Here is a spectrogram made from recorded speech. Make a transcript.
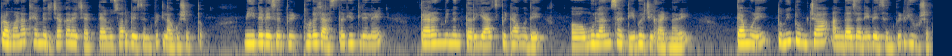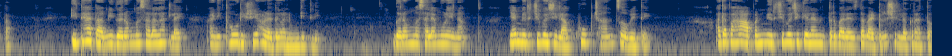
प्रमाणात ह्या मिरच्या करायच्या आहेत त्यानुसार बेसन पीठ लागू शकतं. मी इथे बेसन पीठ थोडं जास्त घेतलेलं आहे कारण मी नंतर याच पिठामध्ये मुलांसाठी भजी काढणार आहे त्यामुळे तुम्ही तुमच्या अंदाजाने बेसनपीठ घेऊ शकता. इथे आता मी गरम मसाला घातला आहे आणि थोडीशी हळद घालून घेतली. गरम मसाल्यामुळे ना या मिरची भजीला खूप छान चव येते. आता पहा आपण मिरची भजी केल्यानंतर बऱ्याचदा बॅटर शिल्लक राहतं.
